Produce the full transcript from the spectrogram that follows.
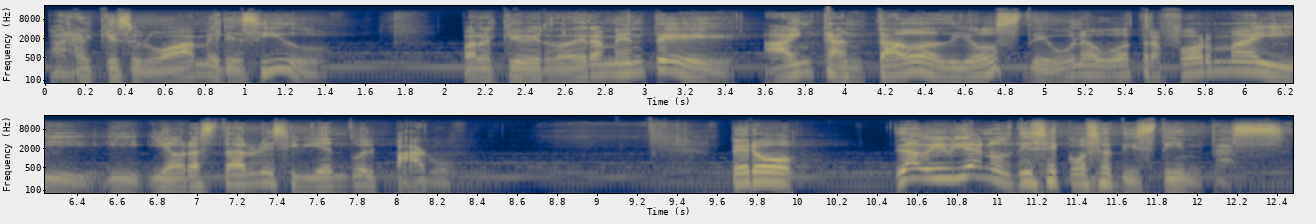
para el que se lo ha merecido, para el que verdaderamente ha encantado a Dios de una u otra forma y, y ahora está recibiendo el pago. Pero la Biblia nos dice cosas distintas.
